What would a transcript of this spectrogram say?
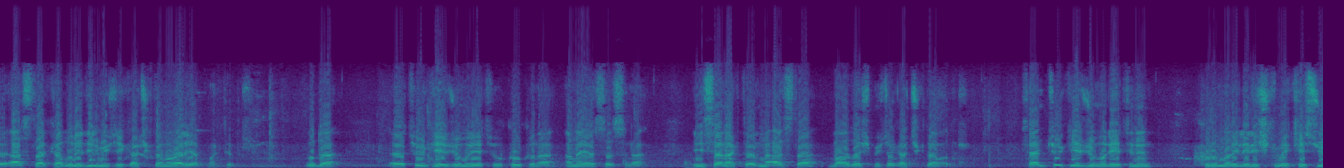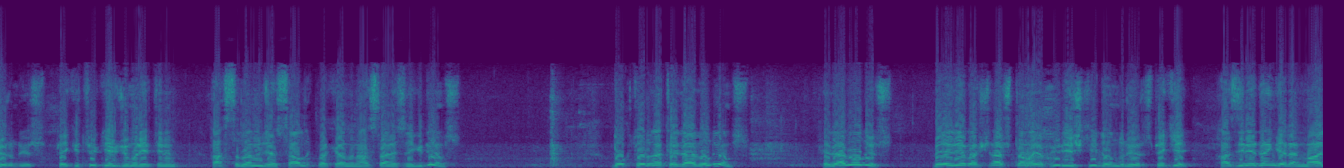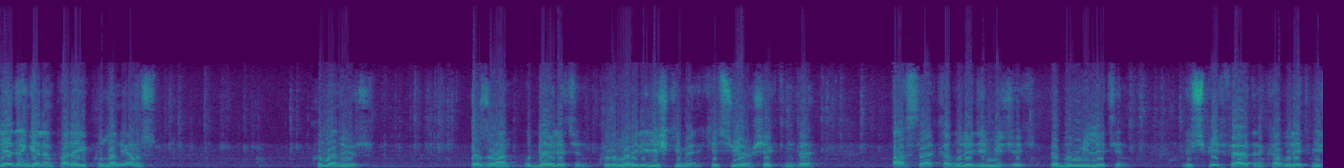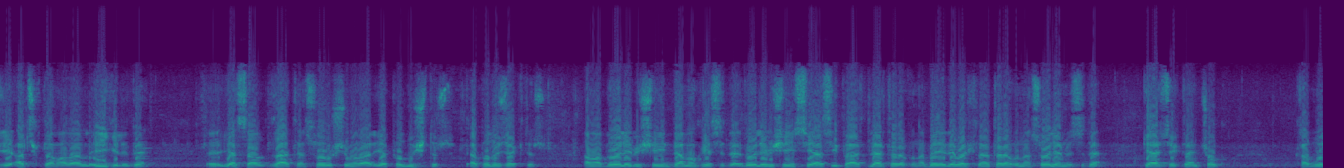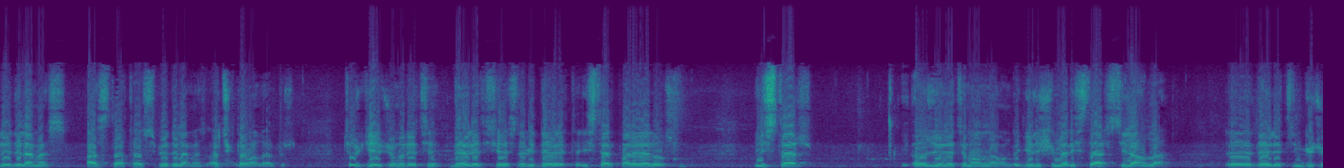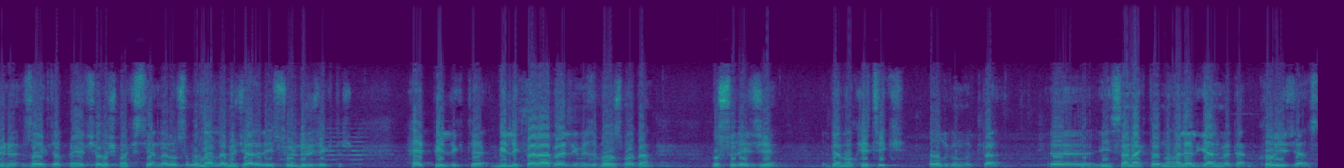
e, asla kabul edilmeyecek açıklamalar yapmaktadır. Bu da e, Türkiye Cumhuriyeti hukukuna, anayasasına, insan haklarına asla bağdaşmayacak açıklamalar. Sen Türkiye Cumhuriyeti'nin kurumlarıyla ilişkimi kesiyorum diyorsun. Peki Türkiye Cumhuriyeti'nin hastalanınca Sağlık Bakanlığı'nın hastanesine gidiyor musun? Doktoruna tedavi oluyor musun? Tedavi oluyorsun. Belediye başına açıklama yapıyor, ilişkiyi donduruyoruz. Peki hazineden gelen, maliyeden gelen parayı kullanıyor musun? Kullanıyorsun. O zaman bu devletin kurumlarıyla ilişkimi kesiyorum şeklinde asla kabul edilmeyecek ve bu milletin hiçbir ferdinin kabul etmeyeceği açıklamalarla ilgili de e, yasal zaten soruşturmalar yapılmıştır, yapılacaktır. Ama böyle bir şeyin demokraside, böyle bir şeyin siyasi partiler tarafından, belediye başkanları tarafından söylenmesi de gerçekten çok kabul edilemez, asla tasvip edilemez açıklamalardır. Türkiye Cumhuriyeti devlet içerisinde bir devlette ister paralel olsun, ister öz yönetim anlamında girişimler ister silahla e, devletin gücünü zayıflatmaya çalışmak isteyenler olsun bunlarla mücadeleyi sürdürecektir. Hep birlikte birlik beraberliğimizi bozmadan bu süreci demokratik olgunlukta e, insan haklarına halel gelmeden koruyacağız.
